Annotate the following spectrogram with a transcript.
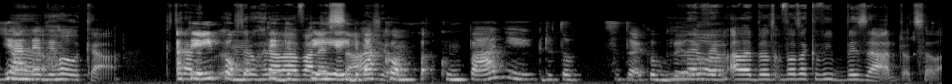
Já eh, nevím. holka. A Která, ty její, pom- kterou ty, hrála d- ty její dva kompa- kumpáni, kdo to, co to jako bylo? Nevím, ale byl, byl takový bizár docela.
